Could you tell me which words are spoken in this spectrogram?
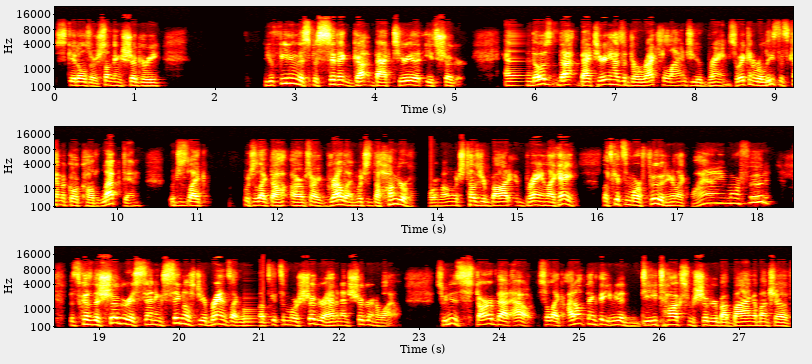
Skittles or something sugary, you're feeding the specific gut bacteria that eats sugar. And those that bacteria has a direct line to your brain. So it can release this chemical called leptin, which is like which is like the or I'm sorry, ghrelin, which is the hunger hormone, which tells your body brain like, hey, let's get some more food. And you're like, why do I need more food? It's because the sugar is sending signals to your brain. It's like, well, let's get some more sugar. I haven't had sugar in a while. So we need to starve that out. So, like, I don't think that you need a detox from sugar by buying a bunch of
